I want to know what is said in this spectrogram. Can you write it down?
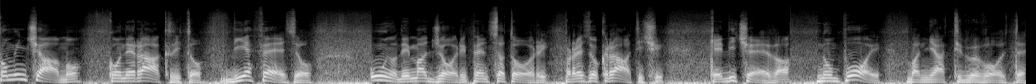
Cominciamo con Eraclito di Efeso, uno dei maggiori pensatori presocratici che diceva non puoi bagnarti due volte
